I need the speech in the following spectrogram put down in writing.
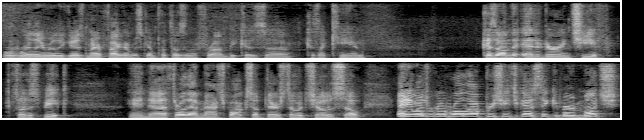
were really, really good. As a matter of fact, I'm just going to put those in the front because because uh, I can. Because I'm the editor-in-chief, so to speak. And uh, throw that matchbox up there so it shows. So anyways, we're going to roll out. Appreciate you guys. Thank you very much.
